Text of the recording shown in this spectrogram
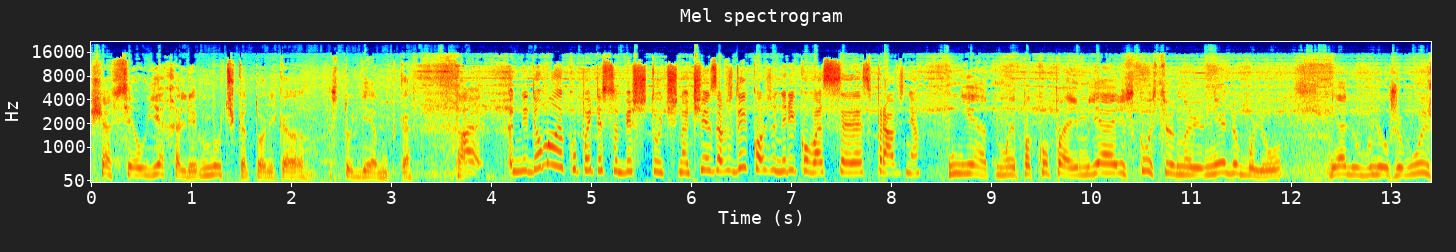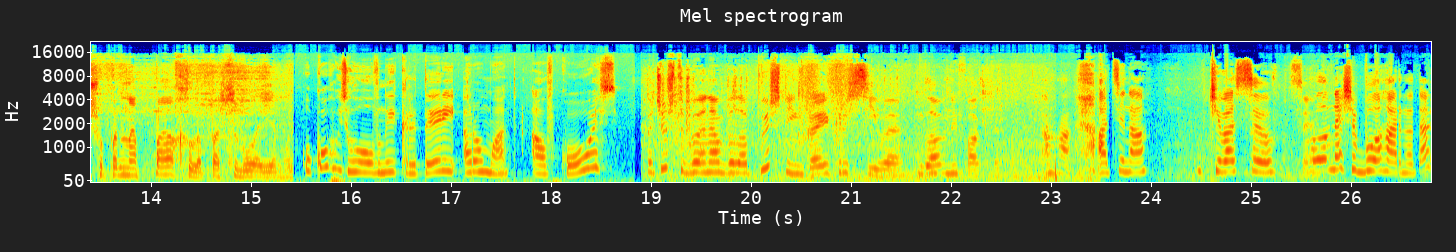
сейчас все уехали, внучка только студентка. Так. А не думали купити собі штучно? Чи завжди кожен рік у вас е, справжня? Нет, мы покупаем. Я искусственную не люблю. Я люблю живую, чтобы она пахла по-своему. У когось головний критерій аромат, а в когось. Хочу, чтобы она была пышненькая и красивая. Главный фактор. Ага. А ціна? Чи вас е, Це. головне, щоб було гарно, так?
